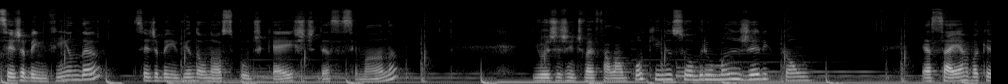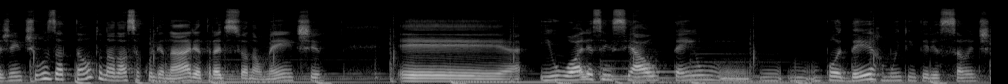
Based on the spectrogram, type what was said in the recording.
seja bem-vinda, seja bem-vindo ao nosso podcast dessa semana. E hoje a gente vai falar um pouquinho sobre o manjericão, essa erva que a gente usa tanto na nossa culinária tradicionalmente. É... E o óleo essencial tem um, um, um poder muito interessante.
